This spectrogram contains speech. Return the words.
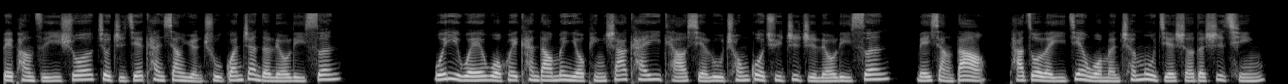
被胖子一说，就直接看向远处观战的琉璃孙。我以为我会看到闷油瓶杀开一条血路冲过去制止琉璃孙，没想到他做了一件我们瞠目结舌的事情。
